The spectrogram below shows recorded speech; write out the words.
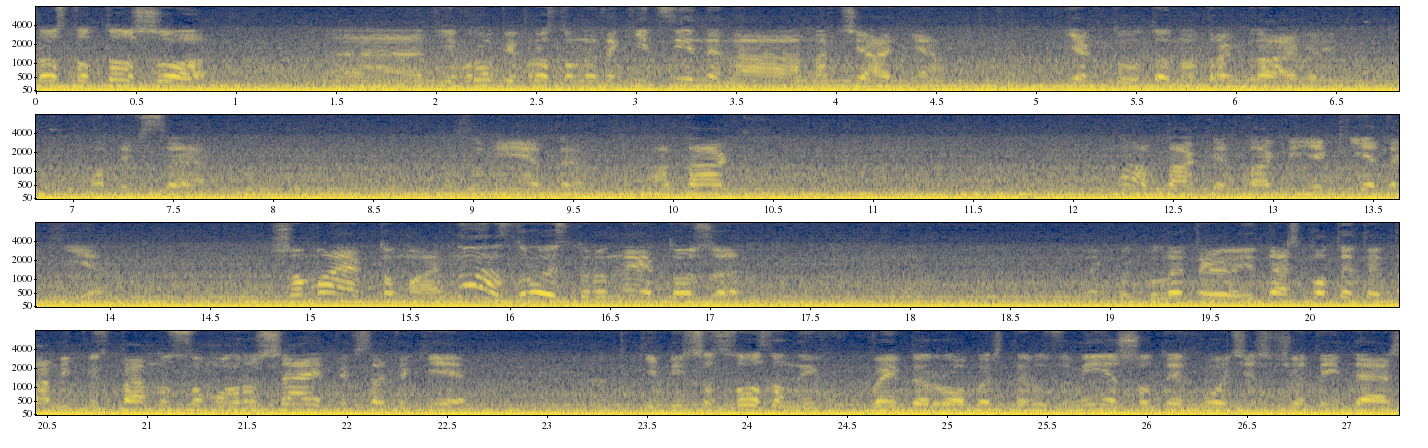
Просто то, що е, в Європі просто не такі ціни на навчання, як тут, на трак-драйверів. От і все. Розумієте? А так. Ну, а так, і так, як є, так є. Що маємо, то маємо. Ну, а з другої сторони, теж, коли ти йдеш платити там якусь певну суму грошей, ти все-таки такий більш осознаний вибір робиш. Ти розумієш, що ти хочеш, що ти йдеш.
